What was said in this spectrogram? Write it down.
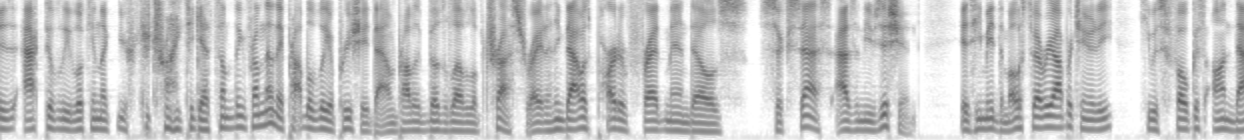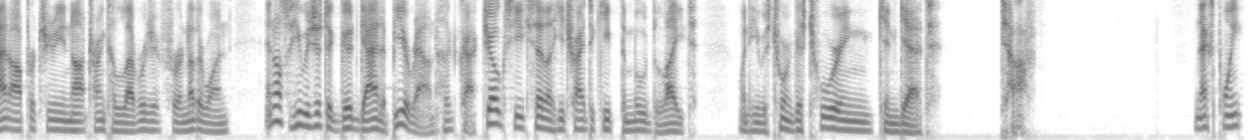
is actively looking like you're, you're trying to get something from them, they probably appreciate that and probably builds a level of trust, right? I think that was part of Fred Mandel's success as a musician is he made the most of every opportunity. He was focused on that opportunity and not trying to leverage it for another one. And also he was just a good guy to be around. He'd crack jokes. He said like he tried to keep the mood light when he was touring because touring can get tough. Next point,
